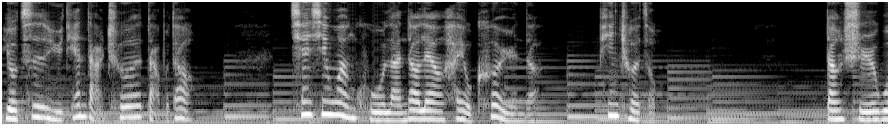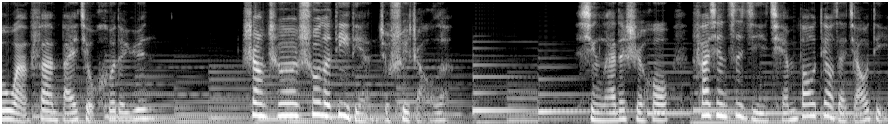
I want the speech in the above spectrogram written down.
有次雨天打车打不到，千辛万苦拦到辆还有客人的，拼车走。当时我晚饭白酒喝得晕，上车说了地点就睡着了。醒来的时候发现自己钱包掉在脚底，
